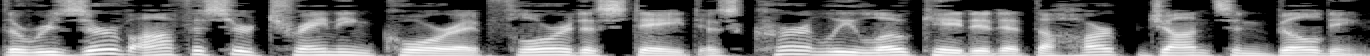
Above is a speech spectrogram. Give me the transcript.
The Reserve Officer Training Corps at Florida State is currently located at the Harp Johnson Building.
